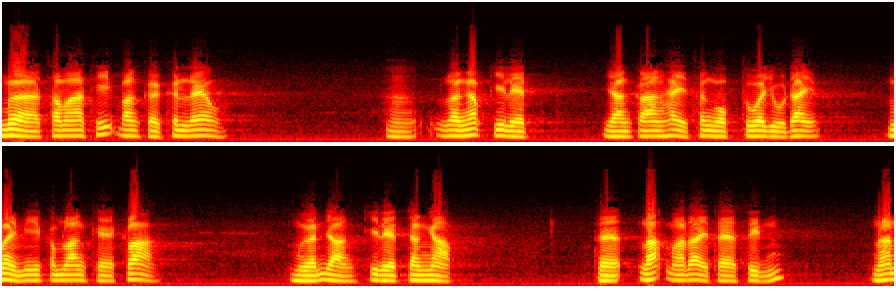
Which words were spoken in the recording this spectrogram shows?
เมื่อสมาธิบางเกิดขึ้นแล้วระงับกิเลสอย่างกลางให้สงบตัวอยู่ได้ ไม่มีกำลังแก่กล้า เหมือนอย่างกิเลสยังหยาบ แต่ละมาได้แต่ศีลนั้น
